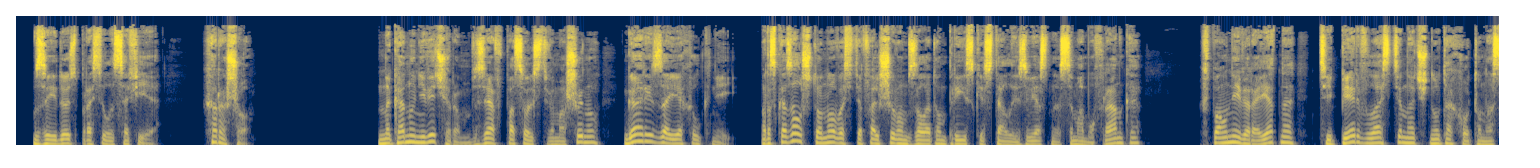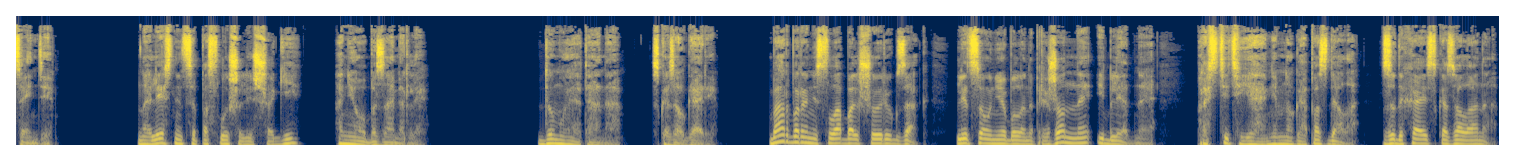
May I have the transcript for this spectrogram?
— за едой спросила София. «Хорошо». Накануне вечером, взяв в посольстве машину, Гарри заехал к ней. Рассказал, что новость о фальшивом золотом прииске стала известна самому Франко. Вполне вероятно, теперь власти начнут охоту на Сэнди. На лестнице послышались шаги, они оба замерли. «Думаю, это она», — сказал Гарри. Барбара несла большой рюкзак. Лицо у нее было напряженное и бледное. «Простите, я немного опоздала», — задыхаясь, сказала она.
